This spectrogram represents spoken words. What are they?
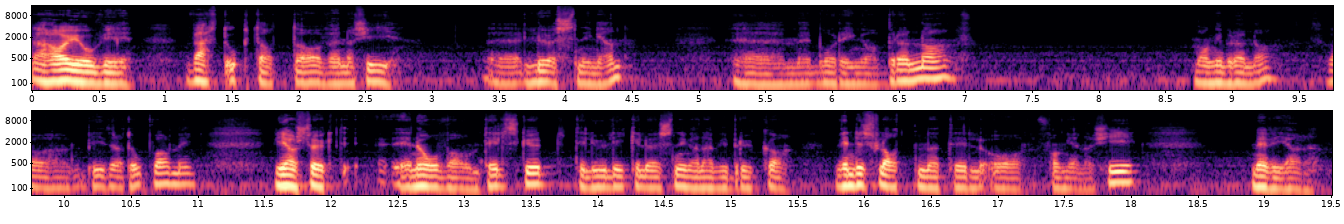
Der har jo vi vært opptatt av energiløsningen. Eh, med boring av brønner. Mange brønner skal bidra til oppvarming. Vi har søkt Enova om tilskudd til ulike løsninger der vi bruker vindusflatene til å fange energi, med videre.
